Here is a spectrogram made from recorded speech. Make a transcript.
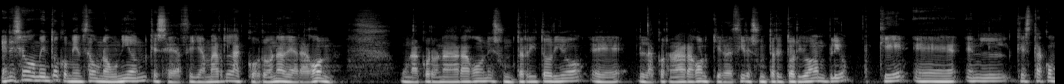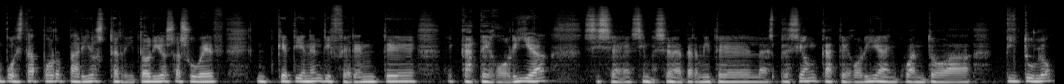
En ese momento comienza una unión que se hace llamar la Corona de Aragón, una corona de Aragón es un territorio, eh, la corona de Aragón quiero decir, es un territorio amplio que, eh, en que está compuesta por varios territorios a su vez que tienen diferente categoría, si se, si se me permite la expresión, categoría en cuanto a título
